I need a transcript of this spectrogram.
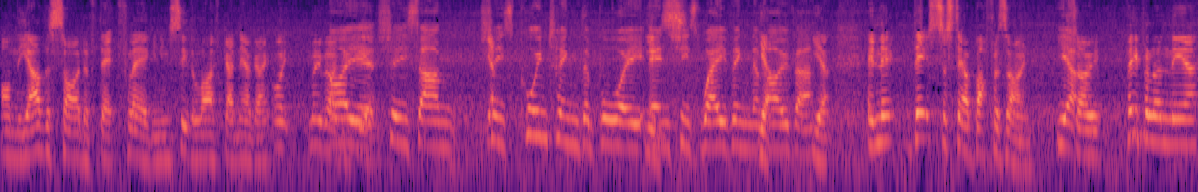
on the other side of that flag, and you can see the lifeguard now going, "Oi, move over Oh here." yeah, she's um Yeah. she's pointing the boy and she's waving them yeah, over. Yeah, and that, that's just our buffer zone. Yeah. So people in there,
